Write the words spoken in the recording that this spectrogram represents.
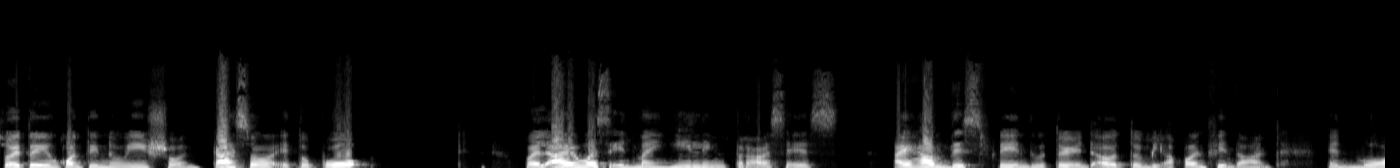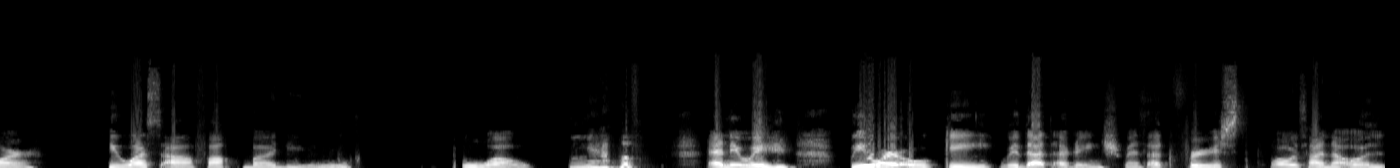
so ito yung continuation. Kaso, ito po. While I was in my healing process, I have this friend who turned out to be a confidant and more. He was a fuck buddy. Wow. Anyway, we were okay with that arrangement at first. Wow, sana all.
